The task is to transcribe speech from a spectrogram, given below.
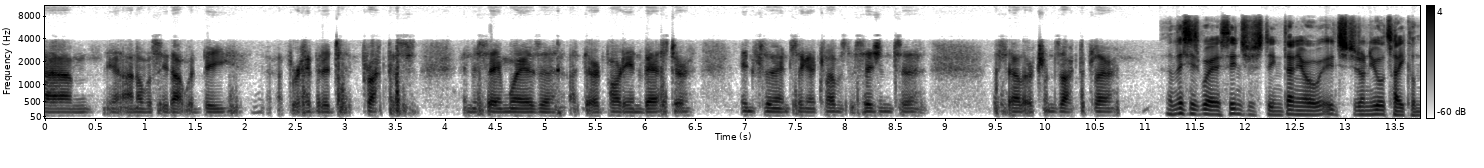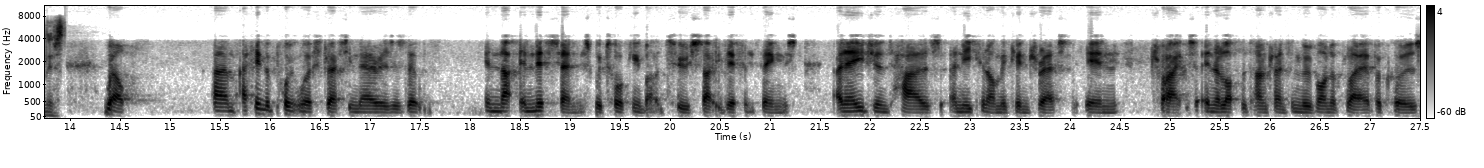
Um, yeah, and obviously that would be a prohibited practice in the same way as a, a third party investor influencing a club's decision to sell or transact a player. And this is where it's interesting. Daniel, I'm interested on your take on this. Well, um, I think the point worth stressing there is, is that in that in this sense, we're talking about two slightly different things. An agent has an economic interest in trying, in a lot of the time, trying to move on a player because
